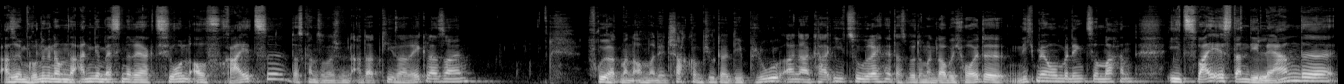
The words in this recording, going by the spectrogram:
also im Grunde genommen eine angemessene Reaktion auf Reize. Das kann zum Beispiel ein adaptiver Regler sein. Früher hat man auch mal den Schachcomputer Deep Blue einer KI zugerechnet. Das würde man, glaube ich, heute nicht mehr unbedingt so machen. I2 ist dann die lernende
